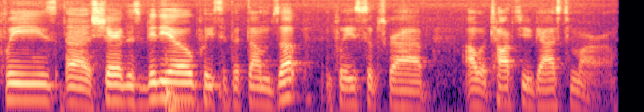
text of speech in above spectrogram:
Please uh, share this video. Please hit the thumbs up and please subscribe. I will talk to you guys tomorrow.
